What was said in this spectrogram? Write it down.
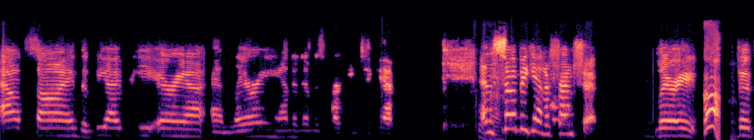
outside the VIP area, and Larry handed him his parking ticket. And so began a friendship. Larry, Ah. the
